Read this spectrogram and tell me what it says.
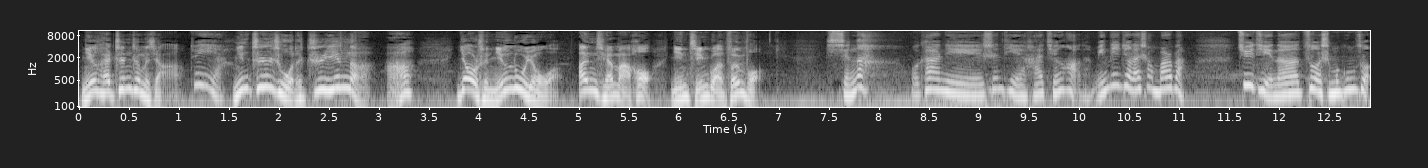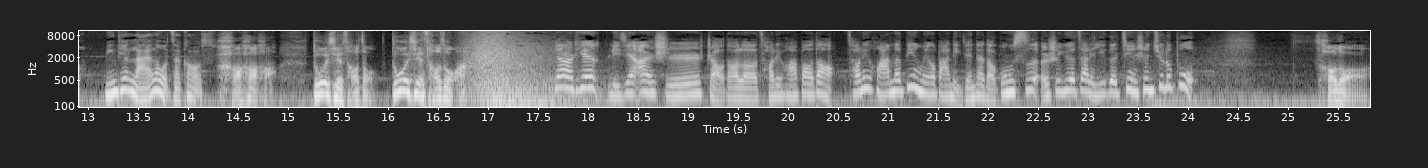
您还真这么想？对呀，您真是我的知音呐！啊，要是您录用我，鞍前马后，您尽管吩咐。行啊，我看你身体还挺好的，明天就来上班吧。具体呢，做什么工作，明天来了我再告诉。好好好，多谢曹总，多谢曹总啊。第二天，李健按时找到了曹丽华报道。曹丽华呢，并没有把李健带到公司，而是约在了一个健身俱乐部。曹总，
